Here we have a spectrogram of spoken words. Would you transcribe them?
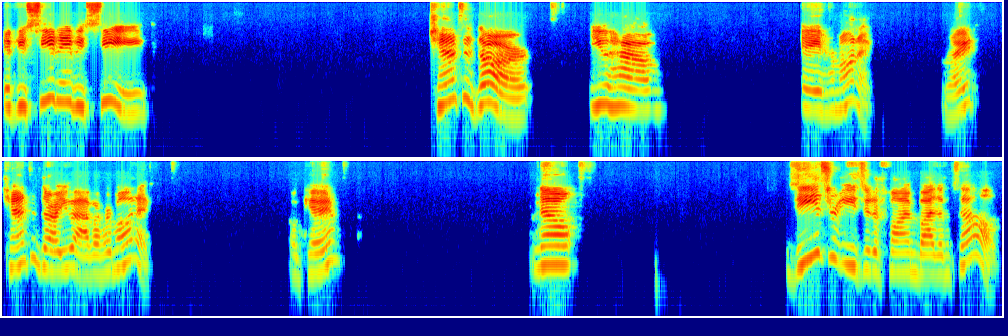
if you see an ABC, chances are you have a harmonic, right? Chances are you have a harmonic. Okay. Now, these are easy to find by themselves.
